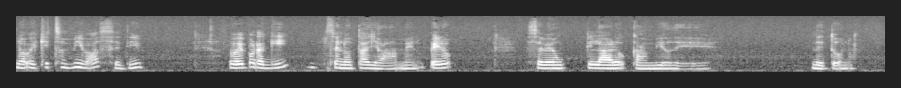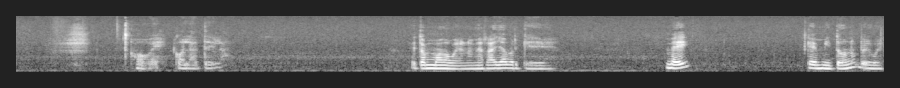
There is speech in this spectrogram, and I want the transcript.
¿No ves que esta es mi base, tío? Lo ve por aquí, se nota ya menos, pero se ve un claro cambio de, de tono. Joder, con la tela. De todos modos, bueno, no me raya porque... ¿Veis? que es mi tono, pero bueno,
